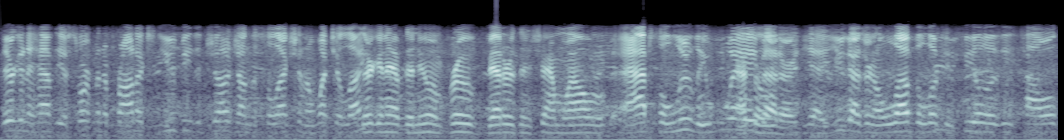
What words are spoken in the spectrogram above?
they're going to have the assortment of products. You be the judge on the selection on what you like. They're going to have the new improved, better than ShamWow. Absolutely, way Absolutely. better. Yeah, you guys are going to love the look and feel of these towels,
